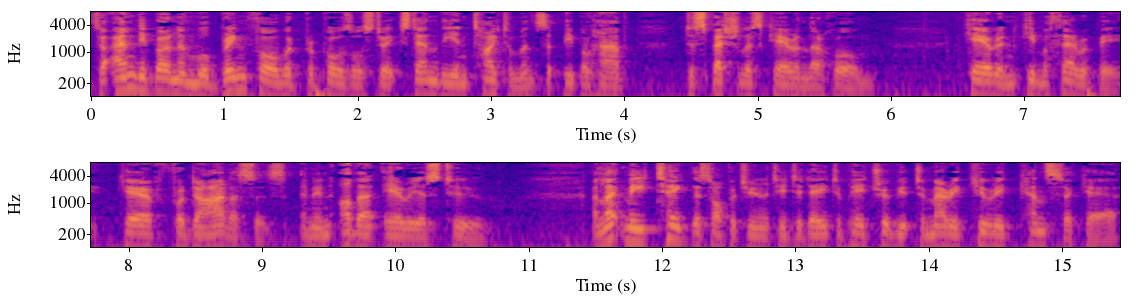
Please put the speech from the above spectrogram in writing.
So Andy Burnham will bring forward proposals to extend the entitlements that people have to specialist care in their home care in chemotherapy, care for dialysis, and in other areas too. And let me take this opportunity today to pay tribute to Marie Curie Cancer Care,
